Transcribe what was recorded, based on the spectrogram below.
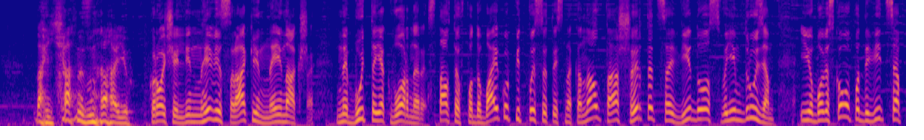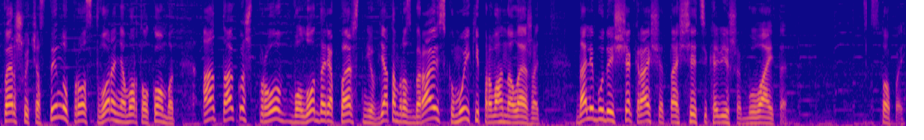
А я не знаю. Коротше, ліниві сраки не інакше. Не будьте як Ворнери, ставте вподобайку, підписуйтесь на канал та ширте це відео своїм друзям. І обов'язково подивіться першу частину про створення Mortal Kombat, а також про володаря перснів. Я там розбираюсь, кому які права належать. Далі буде ще краще та ще цікавіше. Бувайте. Стопай.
